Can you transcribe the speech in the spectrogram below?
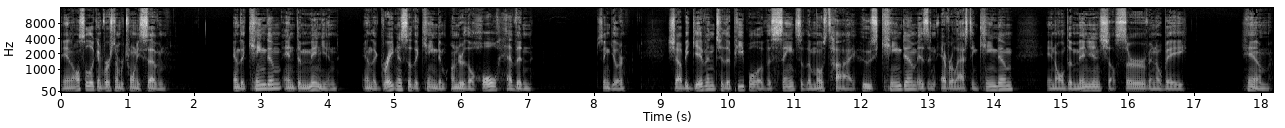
And also look in verse number 27. And the kingdom and dominion and the greatness of the kingdom under the whole heaven, singular, shall be given to the people of the saints of the Most High, whose kingdom is an everlasting kingdom, and all dominions shall serve and obey him.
